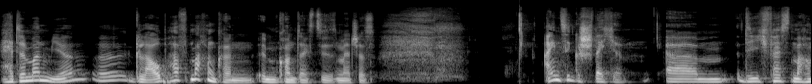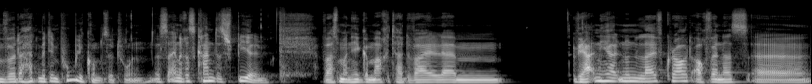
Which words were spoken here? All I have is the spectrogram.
Hätte man mir äh, glaubhaft machen können im Kontext dieses Matches. Einzige Schwäche, ähm, die ich festmachen würde, hat mit dem Publikum zu tun. Das ist ein riskantes Spiel, was man hier gemacht hat, weil ähm, wir hatten hier halt nur eine Live-Crowd, auch wenn das äh,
